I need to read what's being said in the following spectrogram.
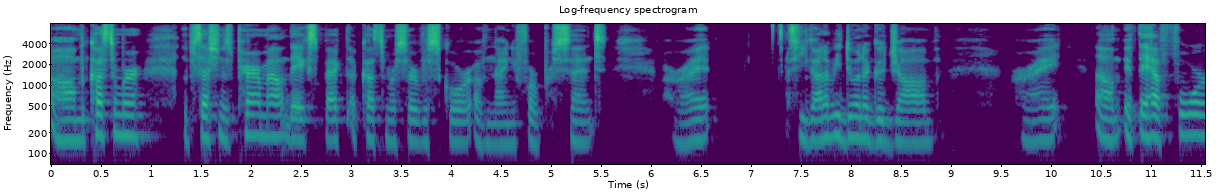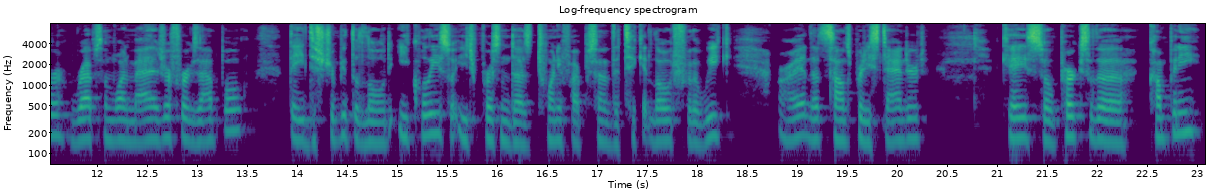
Um, customer obsession is paramount. They expect a customer service score of 94%. All right. So you got to be doing a good job. All right. Um, if they have four reps and one manager, for example, they distribute the load equally. So each person does 25% of the ticket load for the week. All right. That sounds pretty standard. Okay, so perks of the company,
